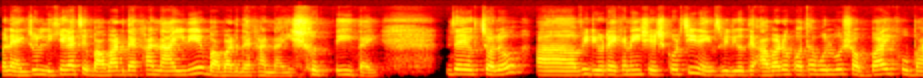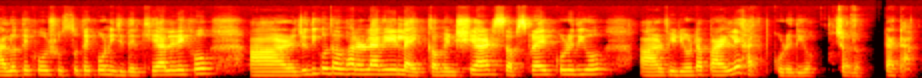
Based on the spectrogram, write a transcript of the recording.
মানে একজন লিখে গেছে, বাবার দেখা নাই রে, বাবার দেখা নাই। সত্যিই তাই। যাই হোক, চলো ভিডিওটা এখানেই শেষ করছি। নেক্সট ভিডিওতে আবারও কথা বলব। সবাই খুব ভালো থেকো, সুস্থ থেকো, নিজেদের খেয়াল রেখো। আর যদি কোথাও ভালো লাগে লাইক কমেন্ট শেয়ার সাবস্ক্রাইব করে দিও। আর ভিডিওটা পারলে হাইপ করে দিও। চলো, টাটা।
